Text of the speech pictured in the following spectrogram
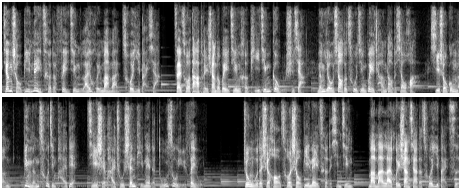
将手臂内侧的肺经来回慢慢搓一百下，再搓大腿上的胃经和脾经各五十下，能有效的促进胃肠道的消化吸收功能，并能促进排便，及时排出身体内的毒素与废物。中午的时候搓手臂内侧的心经。慢慢来回上下的搓一百次，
